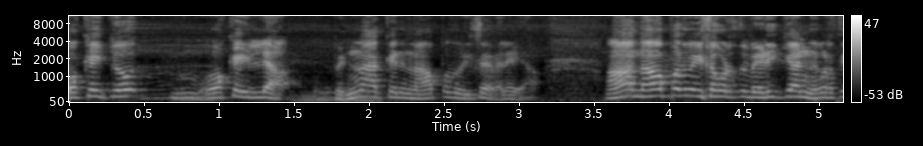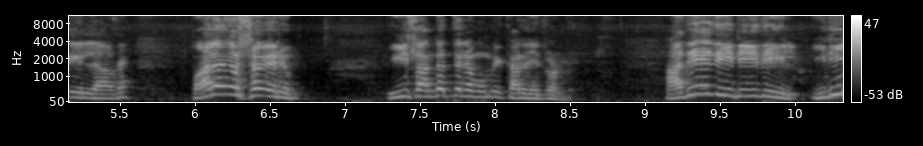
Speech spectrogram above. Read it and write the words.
ഓക്കെക്കോ ഓക്കെ ഇല്ല. പിണ്ണാക്കിന് നാൽപ്പത് പൈസ വിലയാണ് ആ നാൽപ്പത് പൈസ കൊടുത്ത് മേടിക്കാൻ നിവൃത്തിയില്ലാതെ പല കർഷകരും ഈ സംഘത്തിന്റെ മുമ്പിൽ കരഞ്ഞിട്ടുണ്ട്. അതേ രീതിയിൽ ഇനി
